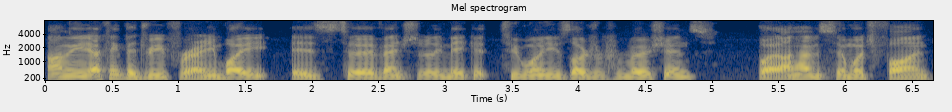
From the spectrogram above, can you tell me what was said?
I mean, I think the dream for anybody is to eventually make it to one of these larger promotions. But I'm having so much fun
